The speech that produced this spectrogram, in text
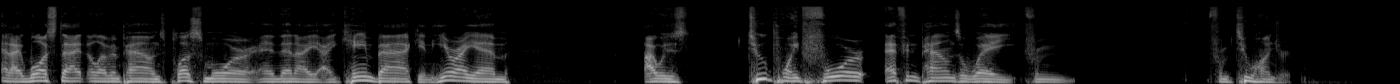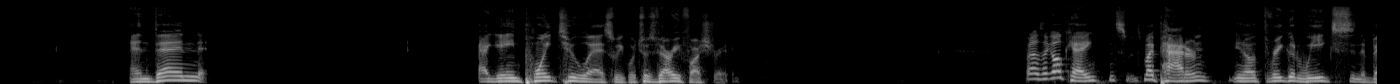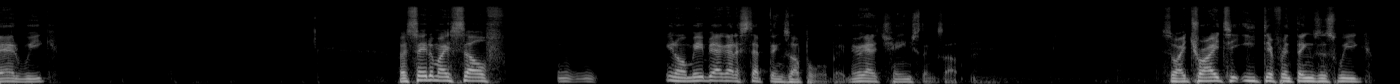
and I lost that 11 pounds plus more. And then I, I came back, and here I am. I was 2.4 effing pounds away from from 200. And then I gained 0.2 last week, which was very frustrating. But I was like, okay, it's, it's my pattern. You know, three good weeks and a bad week. So I say to myself, you know, maybe I got to step things up a little bit. Maybe I got to change things up. So I tried to eat different things this week.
